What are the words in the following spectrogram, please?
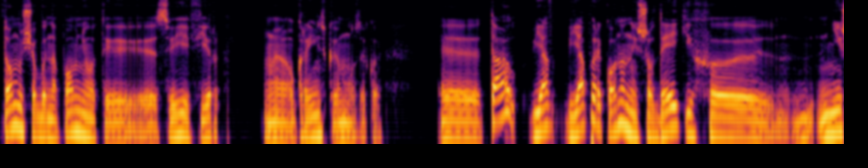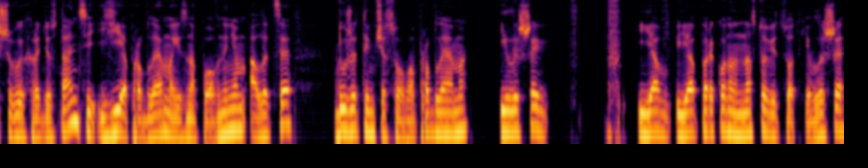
тому, щоб наповнювати свій ефір е, українською музикою. Е, Та я, я переконаний, що в деяких е, нішевих радіостанцій є проблема із наповненням, але це дуже тимчасова проблема. І лише я, я переконаний на 100%, лише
